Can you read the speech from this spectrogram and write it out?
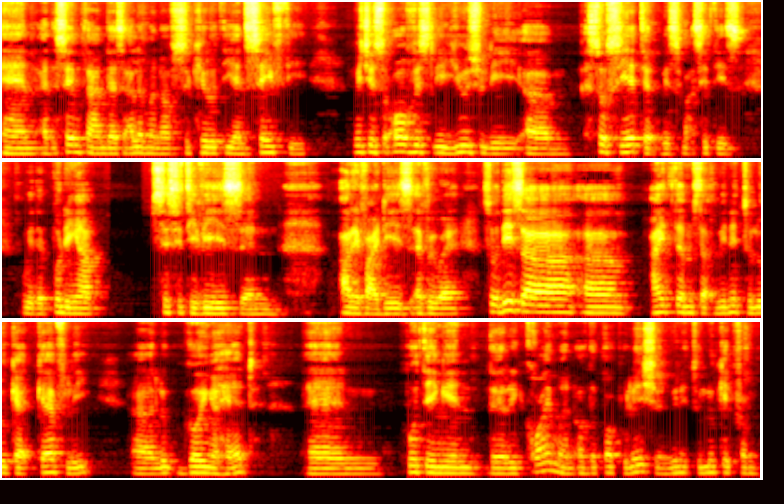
and at the same time, there's element of security and safety, which is obviously usually um, associated with smart cities, with the putting up CCTVs and RFIDs everywhere. So these are um, items that we need to look at carefully, uh, look going ahead, and putting in the requirement of the population. We need to look at from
